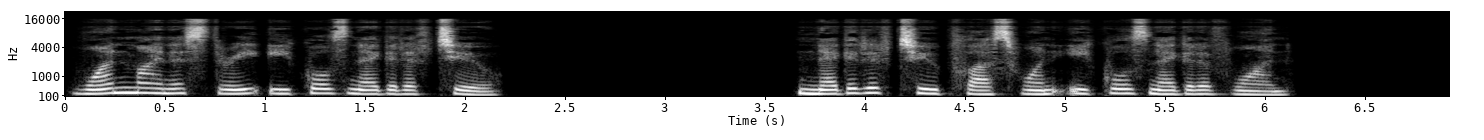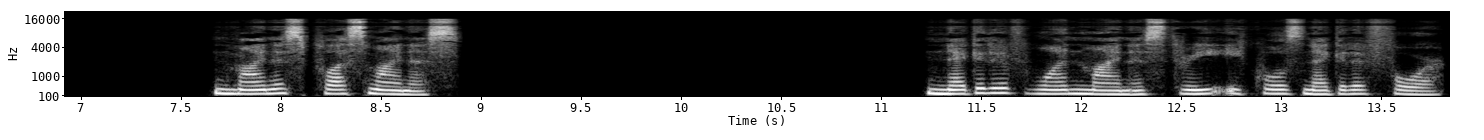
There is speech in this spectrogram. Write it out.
1 minus 3 equals negative 2. Negative 2 plus 1 equals negative 1. Minus plus minus. Negative 1 minus 3 equals negative 4.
